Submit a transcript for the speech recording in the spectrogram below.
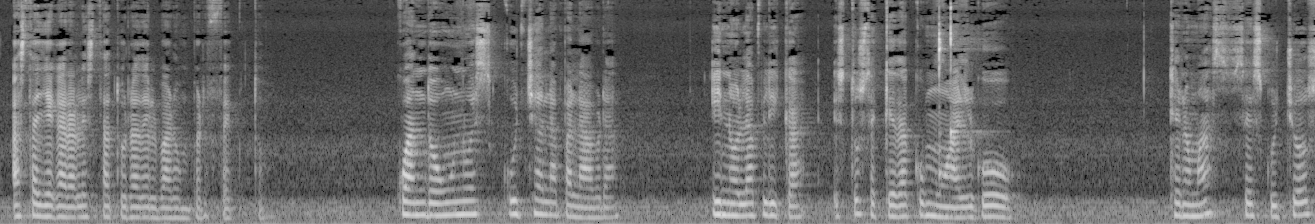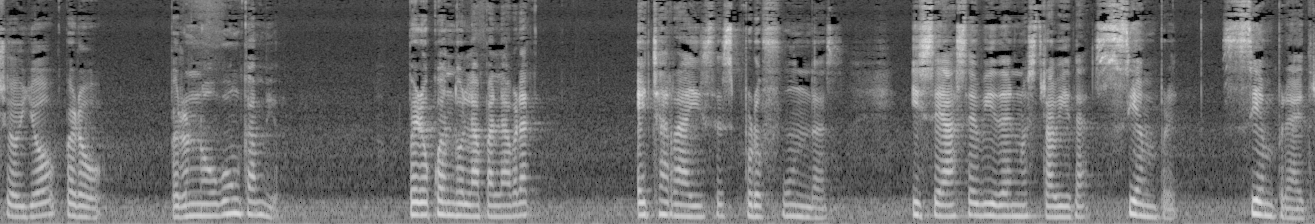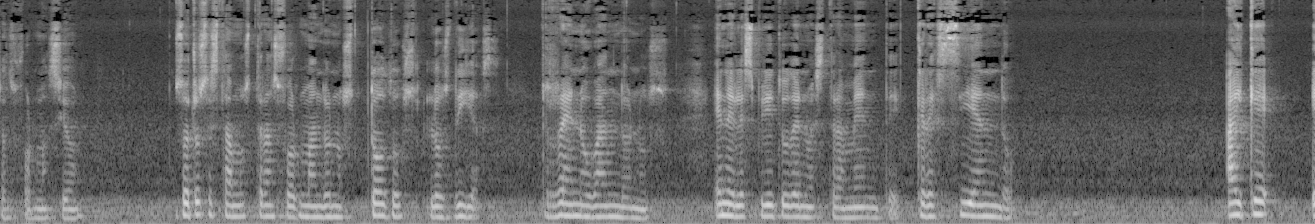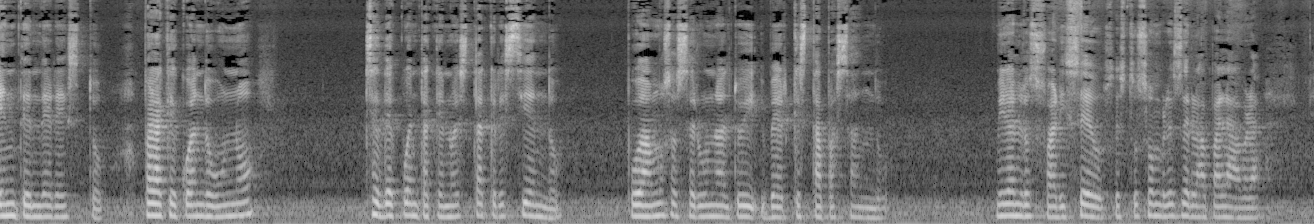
hasta llegar a la estatura del varón perfecto. Cuando uno escucha la palabra y no la aplica, esto se queda como algo que nomás se escuchó, se oyó, pero, pero no hubo un cambio. Pero cuando la palabra echa raíces profundas y se hace vida en nuestra vida, siempre siempre hay transformación. Nosotros estamos transformándonos todos los días, renovándonos en el espíritu de nuestra mente, creciendo. Hay que entender esto para que cuando uno se dé cuenta que no está creciendo, podamos hacer un alto y ver qué está pasando. Miren los fariseos, estos hombres de la palabra,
